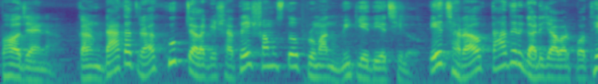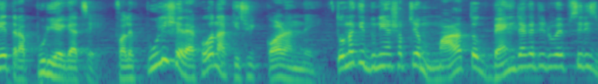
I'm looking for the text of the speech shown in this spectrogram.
পাওয়া যায় না। কারণ ডাকাতরা খুব চালাকের সাথে সমস্ত প্রমাণ মিটিয়ে দিয়েছিল। এছাড়াও তাদের গাড়ি যাওয়ার পথে তারা পুড়িয়ে গেছে। ফলে পুলিশের এখন আর কিছুই করার নেই। তোমরা কি দুনিয়ার সবচেয়ে মারাত্মক ব্যাংক ডাকাতির ওয়েব সিরিজ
